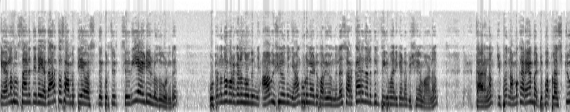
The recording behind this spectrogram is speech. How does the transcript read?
കേരള സംസ്ഥാനത്തിന്റെ യഥാർത്ഥ സാമ്പത്തിക അവസ്ഥയെക്കുറിച്ച് ഒരു ചെറിയ ഐഡിയ ഉള്ളതുകൊണ്ട് കൂട്ടണമെന്നോ കുറയ്ക്കണമെന്നൊന്നും ആ വിഷയമൊന്നും ഞാൻ കൂടുതലായിട്ട് പറയുന്നില്ല. സർക്കാർ തലത്തിൽ തീരുമാനിക്കേണ്ട വിഷയമാണ്. കാരണം ഇപ്പൊ നമുക്കറിയാൻ പറ്റും. ഇപ്പൊ പ്ലസ് ടു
